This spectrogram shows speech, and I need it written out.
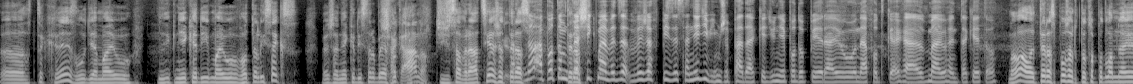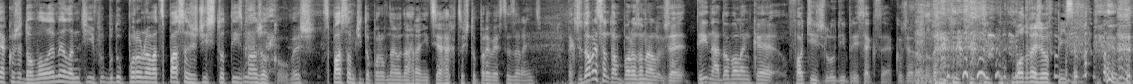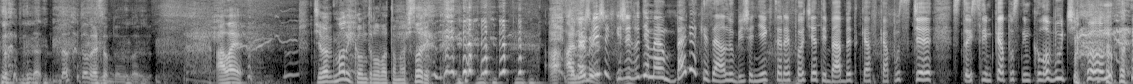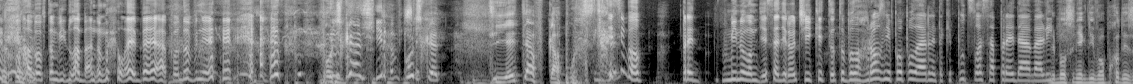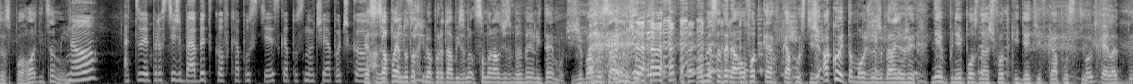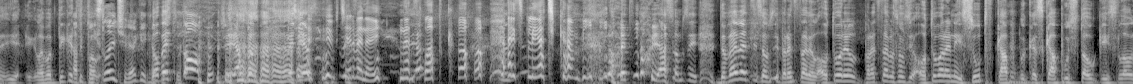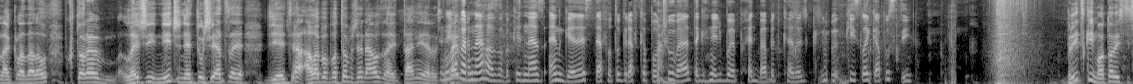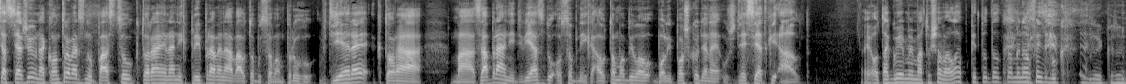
uh, tak vieš, ľudia majú, nie, niekedy majú v hoteli sex. Vieš, a niekedy sa robia Však fotky. áno. Čiže sa vrácia, že teraz... No a potom tá teraz- šikmá väža, väža v Pize sa nedivím, že padá, keď ju nepodopierajú na fotkách a majú hen takéto. No ale teraz pozor, toto podľa mňa je akože dovolené, len ti budú porovnávať s pása, že či si to ty s manželkou, vieš. S pasom ti to porovnajú na hraniciach a chceš to previesť cez hranicu. takže dobre som tomu porozumel, že ty na dovolenke fotíš ľudí pri sexe. Akože rozumiem. Pod vežou v píse. Do- dobre som to. Ale Teba by mali kontrolovať, Tomáš, sorry. a, a Máš, nemi, vieš, že ľudia majú baďaké záľuby, že niektoré fotia tie bábetka v kapuste s tým- s tým kapustným klobúčikom alebo v tom vydlabanom chlebe a podobne. počkať, počkať. Dieťa v kapuste. Kde si bol pred, v minulom desaťročí, keď toto bolo hrozne populárne, také pucle sa predávali. Nebol si niekdy v obchode so pohľadnicami? No, a tu je proste, že bábetko v kapuste s kapustnou čiapočkou. Ja sa zapájam do toho chyba preto, aby sme, som rád, že sme zmenili tému. Čiže bavme sa, akože, bavme sa teda o fotkách v kapuste. Že ako je to možné, že Braňo, že ne, nepoznáš fotky detí v kapuste? Počkaj, le, lebo ty keď A si... v kyslej či v jakej No veď kapuste? to, že ja som... Veď ja, v červenej, na sladko, aj s pliačkami. no veď to, ja som si... Dve veci som si predstavil. Otvoril, predstavil som si otvorený súd v kap, s kapustou kyslou nakladanou, v ktorom leží nič netušiace dieťa, alebo potom, že naozaj tanier... To nehovor nahlas, lebo keď nás NGS, tá fotografka počúva, tak hneď bude pchať babetka do kyslej kapusty. Britskí motoristi sa stiažujú na kontroverznú pascu, ktorá je na nich pripravená v autobusovom pruhu. V diere, ktorá má zabrániť vjazdu osobných automobilov, boli poškodené už desiatky aut. Aj otagujeme Matuša Vala, keď to dáme na Facebook. Akože-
